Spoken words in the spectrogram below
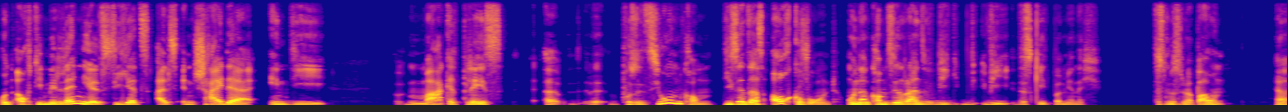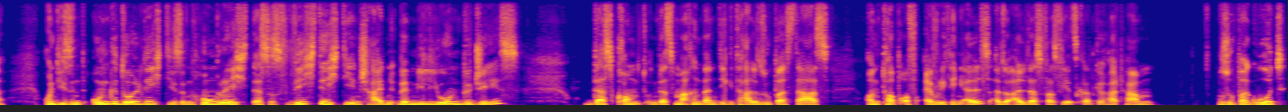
Und auch die Millennials, die jetzt als Entscheider in die Marketplace äh, äh, Positionen kommen, die sind das auch gewohnt. Und dann kommen sie rein, wie, wie, wie, das geht bei mir nicht. Das müssen wir bauen. Ja? Und die sind ungeduldig, die sind hungrig, das ist wichtig, die entscheiden über Millionen Budgets. Das kommt und das machen dann digitale Superstars on top of everything else, also all das, was wir jetzt gerade gehört haben, super gut.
